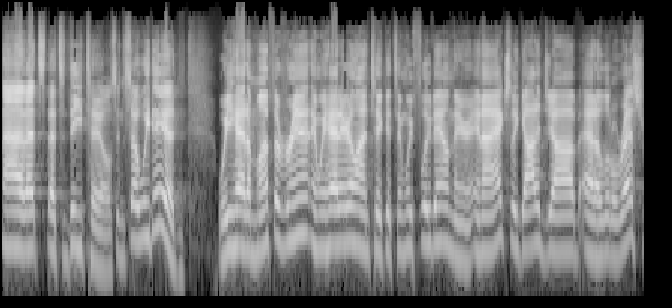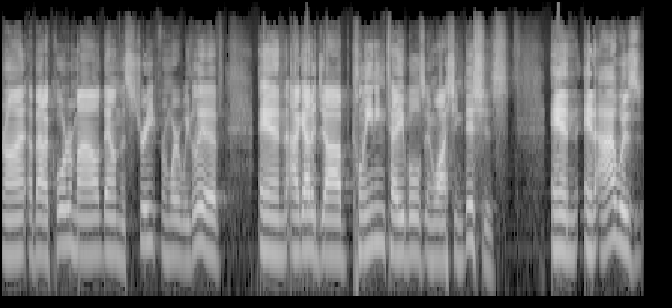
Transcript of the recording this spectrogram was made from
nah, that's, that's details. And so we did. We had a month of rent and we had airline tickets and we flew down there. And I actually got a job at a little restaurant about a quarter mile down the street from where we lived. And I got a job cleaning tables and washing dishes. And, and I was,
